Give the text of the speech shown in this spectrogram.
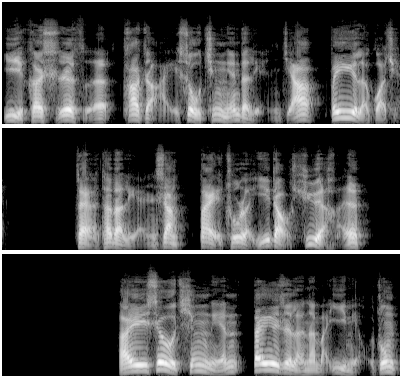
一颗石子擦着矮瘦青年的脸颊飞了过去，在他的脸上带出了一道血痕。矮瘦青年呆滞了那么一秒钟。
